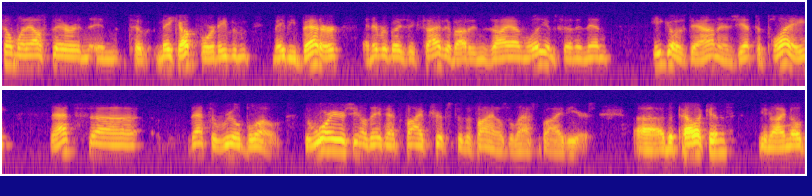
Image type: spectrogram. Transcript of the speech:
someone else there in, in to make up for it, even maybe better, and everybody's excited about it in Zion Williamson. And then he goes down and is yet to play. That's uh, that's a real blow. The Warriors, you know, they've had five trips to the finals the last five years. Uh, the Pelicans, you know, I know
